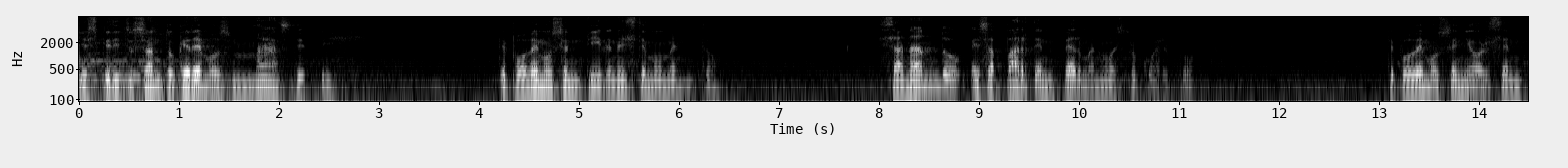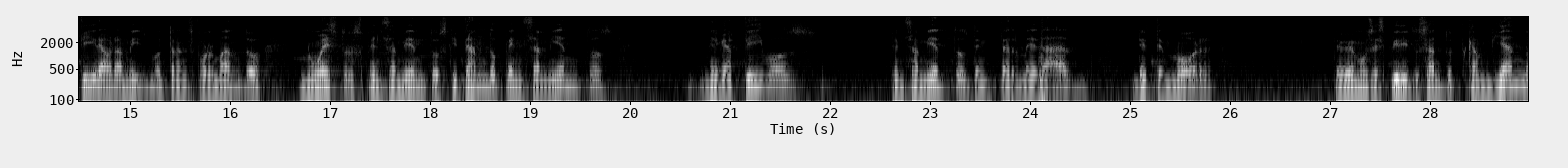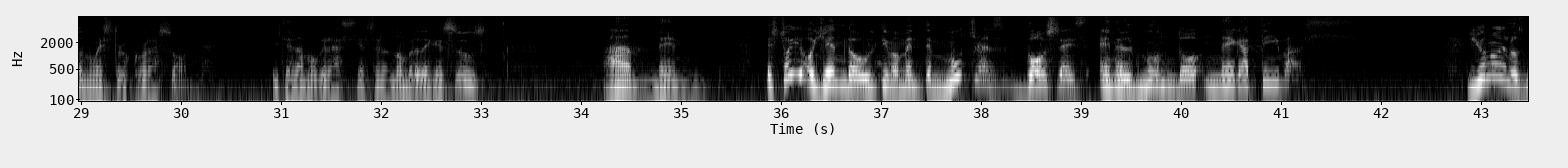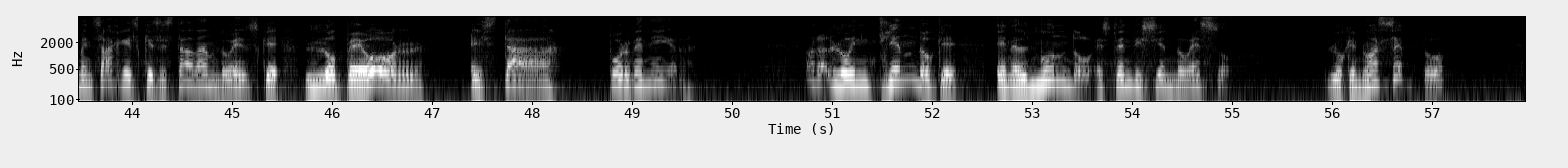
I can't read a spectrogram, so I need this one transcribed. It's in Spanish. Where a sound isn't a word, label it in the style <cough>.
Y Espíritu Santo, queremos más de ti. Te podemos sentir en este momento, sanando esa parte enferma en nuestro cuerpo. Te podemos, Señor, sentir ahora mismo transformando nuestros pensamientos, quitando pensamientos negativos, pensamientos de enfermedad, de temor. Te vemos, Espíritu Santo, cambiando nuestro corazón. Y te damos gracias en el nombre de Jesús. Amén. Estoy oyendo últimamente muchas voces en el mundo negativas. Y uno de los mensajes que se está dando es que lo peor está por venir. Ahora, lo entiendo que en el mundo estén diciendo eso. Lo que no acepto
